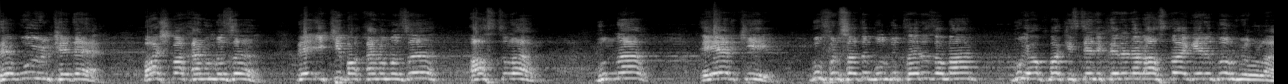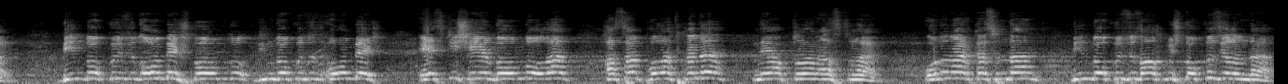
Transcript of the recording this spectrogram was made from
ve bu ülkede başbakanımızı ve iki bakanımızı astılar. Bunlar eğer ki bu fırsatı buldukları zaman bu yapmak istediklerinden asla geri durmuyorlar. 1915 doğumlu 1915 Eskişehir doğumlu olan Hasan Polatkan'ı ne yaptılar astılar. Onun arkasından 1969 yılında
